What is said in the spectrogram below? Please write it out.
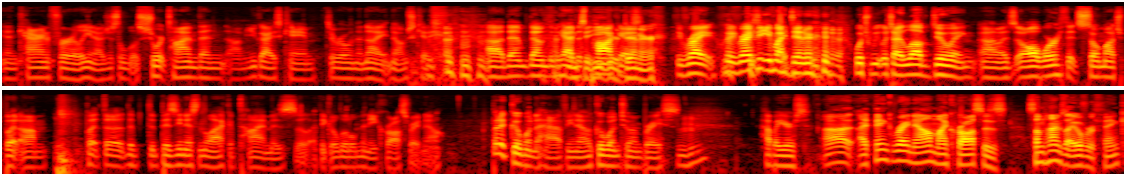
and Karen for you know just a little short time. Then um, you guys came to ruin the night. No, I'm just kidding. uh, then then we had this to eat podcast. your dinner. Right, right to eat my dinner, which we which I love doing. Um, it's all worth it so much, but um, but the, the the busyness and the lack of time is uh, I think a little mini cross right now, but a good one to have, you know, a good one to embrace. How about yours? Uh, I think right now my cross is sometimes I overthink,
